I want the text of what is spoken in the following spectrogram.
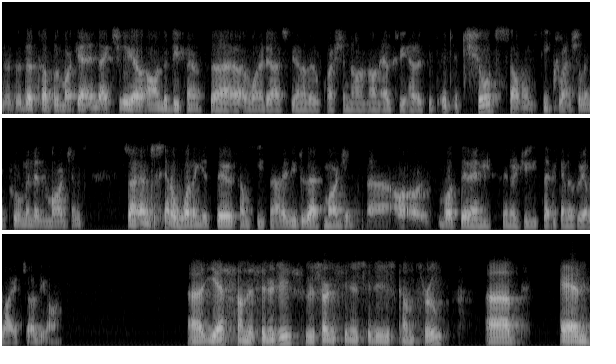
That's helpful, Marc. And actually, uh, on the defense, uh, I wanted to ask you another question on on L3Harris. It showed some sequential improvement in margins. So I'm just kind of wondering, is there some seasonality to that margin, uh, or was there any synergies that you kind of realized early on? Yes, on the synergies. We're starting to see the synergies come through. And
